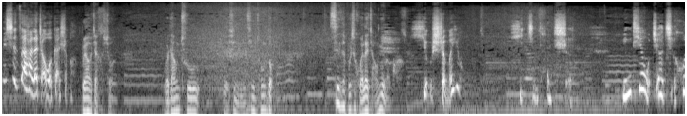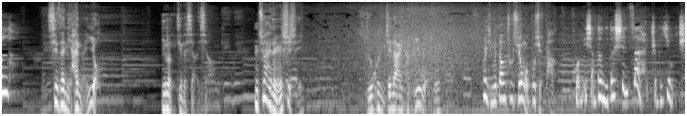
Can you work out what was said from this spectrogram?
你现在还来找我干什么？不要这样说。我当初也是年轻冲动，现在不是回来找你了吗？有什么用？已经太迟了，明天我就要结婚了。现在你还没有。你冷静的想一想，你最爱的人是谁？如果你真的爱他比我多，为什么当初选我不选他？我没想到你到现在还这么幼稚。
